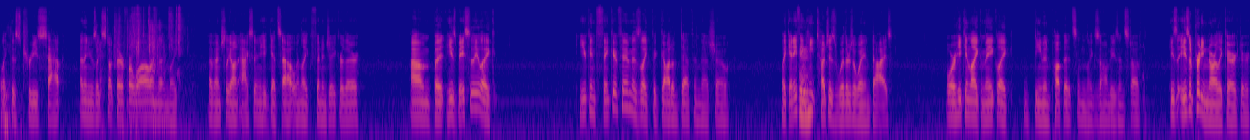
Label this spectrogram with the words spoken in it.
like this tree's sap, and then he was like stuck there for a while, and then like eventually on accident he gets out when like Finn and Jake are there. Um, but he's basically like you can think of him as like the god of death in that show. Like anything Mm. he touches withers away and dies. Or he can like make like demon puppets and like zombies and stuff. He's he's a pretty gnarly character.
